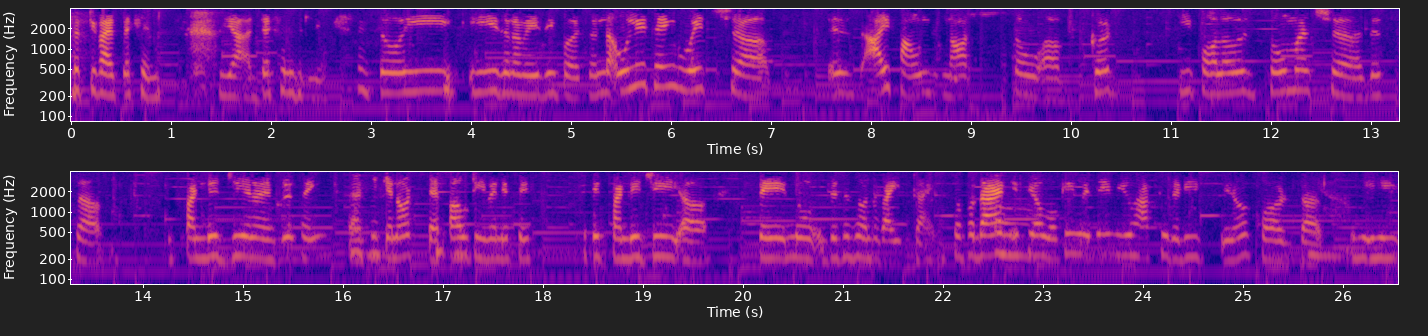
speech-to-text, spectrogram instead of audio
55 seconds. Yeah, definitely. So he he is an amazing person. The only thing which uh, is I found not so uh, good He follows so much uh, this uh, Panditji and everything that he cannot step out even if it, if his Panditji uh, say no, this is not the right time. So for that, if Oh. you are working with him, you have to ready, you know, for the Yeah. he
